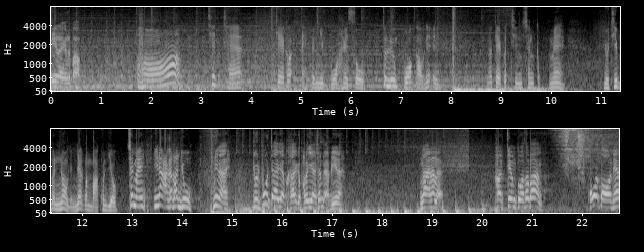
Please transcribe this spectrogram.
มีอะไรกันหรือเปล่า อ๋อ ที่แท้ แกก็แอบไปมีผัวไฮโซจนลืมผัวเก่านี่เอง แล้วแกก็ทิ้งฉันกับแม่ อยู่ที่บ้านนอกอย่างยากลำบากคนเดียวใช่ไหมอีนาอากตันยูนี่นายหยุดพูดจาหยาบคายกับภรรยาฉันแบบนี้นะ นายนั่นแหละ หัดเจียมตัวซะบ้าง เพราะว่าตอนเนี้ย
